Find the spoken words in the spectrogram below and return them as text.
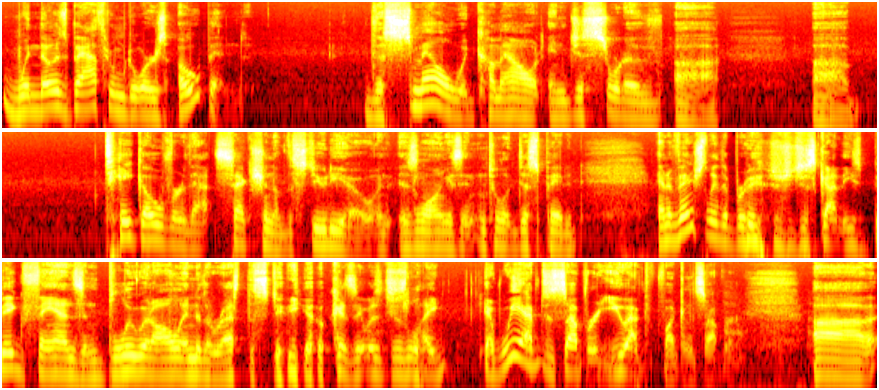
when those bathroom doors opened, the smell would come out and just sort of uh, uh, take over that section of the studio as long as it until it dissipated. And eventually the producers just got these big fans and blew it all into the rest of the studio because it was just like, if we have to suffer, you have to fucking suffer. Uh,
